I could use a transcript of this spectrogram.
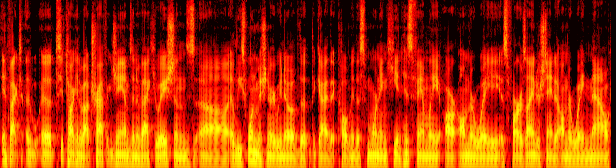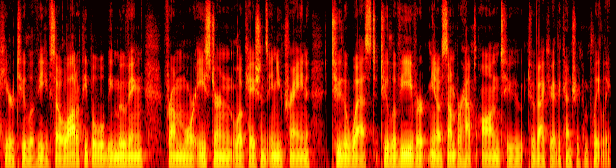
in fact, uh, uh, talking about traffic jams and evacuations, uh, at least one missionary we know of, the, the guy that called me this morning, he and his family are on their way, as far as I understand it, on their way now here to Lviv. So a lot of people will be moving from more eastern locations in Ukraine to the west, to Lviv, or you know some perhaps on to to evacuate the country completely.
